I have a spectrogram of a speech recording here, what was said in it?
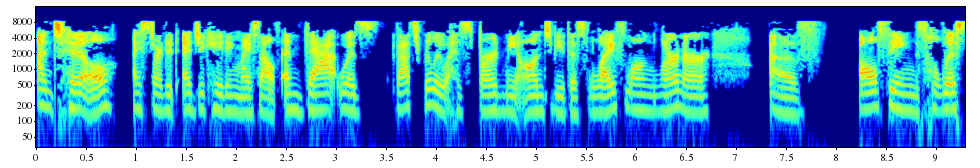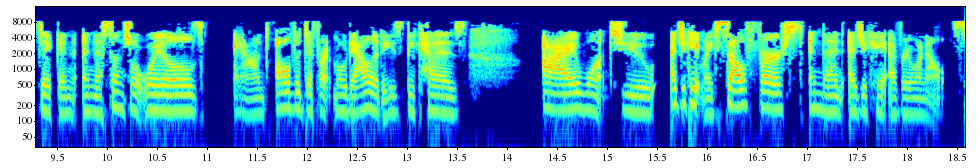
until I started educating myself. And that was, that's really what has spurred me on to be this lifelong learner of all things holistic and, and essential oils and all the different modalities because I want to educate myself first and then educate everyone else.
